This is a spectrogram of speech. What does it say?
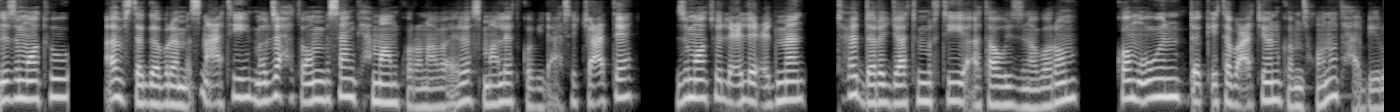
ንዝሞቱ ኣብ ዝተገብረ መጽናዕቲ፣ መብዛሕትኦም ብሰንኪ ሕማም ኮሮናቫይረስ ማለት ኮቪድ ዓሰርተ ትሽዓተ ዝሞቱ ልዕሊ ዕድመን ትሑት ደረጃ ትምህርቲ ኣታዊ ዝነበሮም ከምኡ'ውን ደቂ ተባዕትዮን ከምዝኾኑ ተሓቢሩ።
